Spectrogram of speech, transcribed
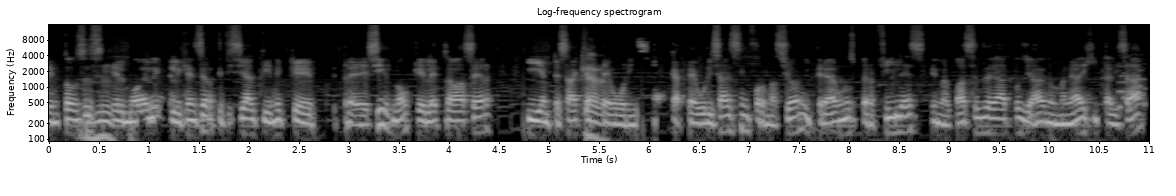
Entonces, el modelo de inteligencia artificial tiene que predecir, ¿no? Qué letra va a ser y empezar a categorizar, categorizar esa información y crear unos perfiles en las bases de datos ya de manera digitalizada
